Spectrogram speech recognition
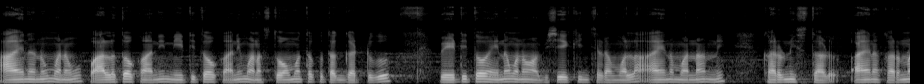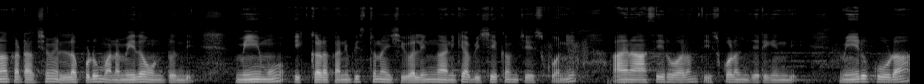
ఆయనను మనము పాలతో కానీ నీటితో కానీ మన స్తోమతకు తగ్గట్టు వేటితో అయినా మనం అభిషేకించడం వల్ల ఆయన మనల్ని కరుణిస్తాడు. ఆయన కరుణా కటాక్షం ఎల్లప్పుడూ మన మీద ఉంటుంది. మేము ఇక్కడ కనిపిస్తున్న ఈ శివలింగానికి అభిషేకం చేసుకొని ఆయన ఆశీర్వాదం తీసుకోవడం జరిగింది. మీరు కూడా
